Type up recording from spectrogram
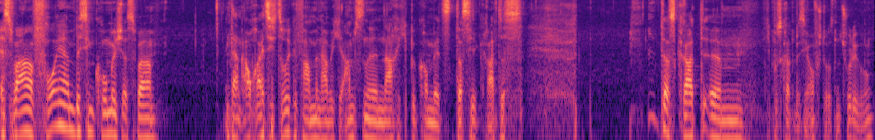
es war vorher ein bisschen komisch, es war dann auch als ich zurückgefahren bin, habe ich abends eine Nachricht bekommen, jetzt, dass hier gerade das, das gerade, ähm, ich muss gerade ein bisschen aufstoßen, Entschuldigung,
